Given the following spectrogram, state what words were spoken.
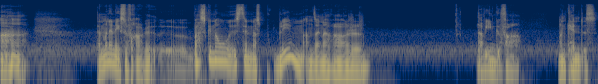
Aha. Dann meine nächste Frage. Was genau ist denn das Problem an seiner Rage? Lawinengefahr. Man kennt es.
